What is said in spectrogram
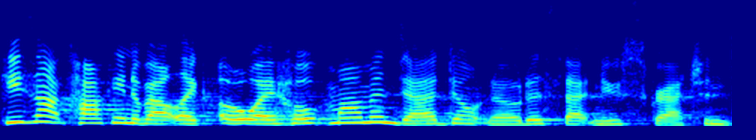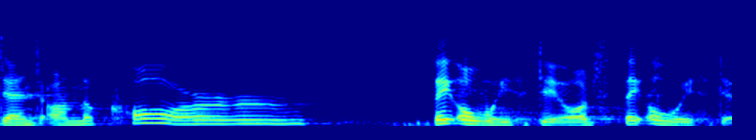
he's not talking about, like, oh, I hope mom and dad don't notice that new scratch and dent on the car. They always do. Just, they always do.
